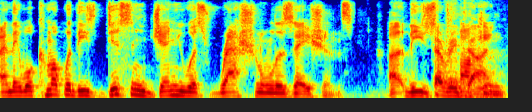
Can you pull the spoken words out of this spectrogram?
and they will come up with these disingenuous rationalizations, uh, these every talking, time.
